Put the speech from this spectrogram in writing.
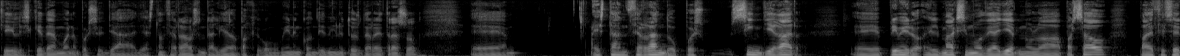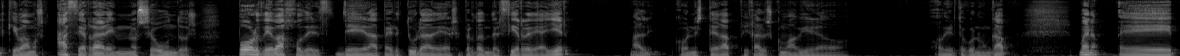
que les quedan, bueno, pues ya, ya están cerrados, en realidad, lo que como vienen con 10 minutos de retraso, eh, están cerrando, pues sin llegar, eh, primero, el máximo de ayer no lo ha pasado, parece ser que vamos a cerrar en unos segundos por debajo del, de la apertura, de, perdón, del cierre de ayer, ¿vale? Con este gap, fijaros cómo ha abierto, abierto con un gap. Bueno, eh,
